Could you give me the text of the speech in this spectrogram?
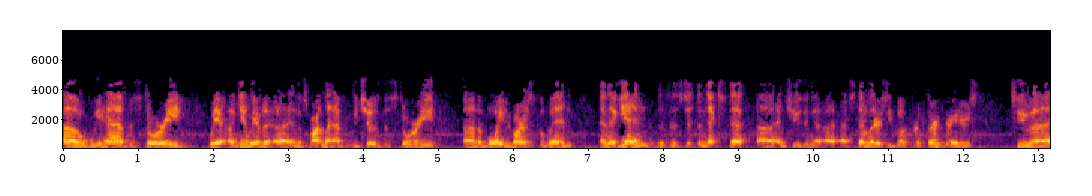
uh, we have the story. We again we have a, uh, in the Smart Lab we chose the story, uh, the boy who harnessed the wind. And again, this is just the next step uh, in choosing a, a, STEM literacy book for third graders to uh,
